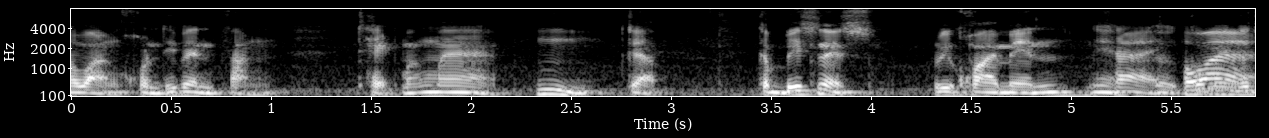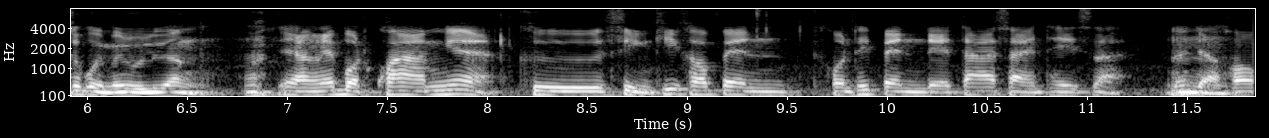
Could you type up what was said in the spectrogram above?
ระหว่างคนที่เป็นฝั่งเทคมากอืม ๆ กับกับ business requirement เนี่ยใช่ออเพราะว่าก็ไม่งั้นก็จะคุยไม่รู้เรื่อง อย่างในบทความเนี่ย คือสิ่งที่เขาเป็นคนที่เป็น data scientist อะเนื่องจากเขา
